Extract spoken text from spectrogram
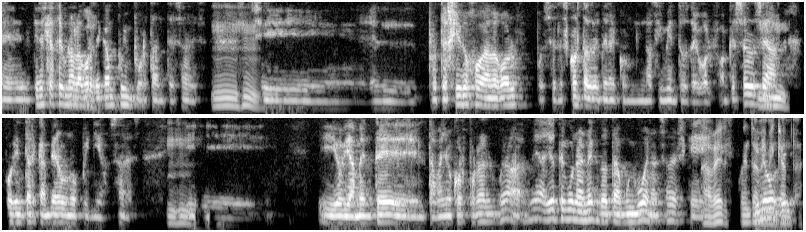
Eh, tienes que hacer una labor de campo importante, ¿sabes? Si el protegido juega de golf, pues el escolta debe tener conocimiento de golf, aunque solo sea por intercambiar una opinión, ¿sabes? y, obviamente el tamaño corporal. Bueno, mira, yo tengo una anécdota muy buena, ¿sabes? Que A ver, cuéntame, me encanta.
